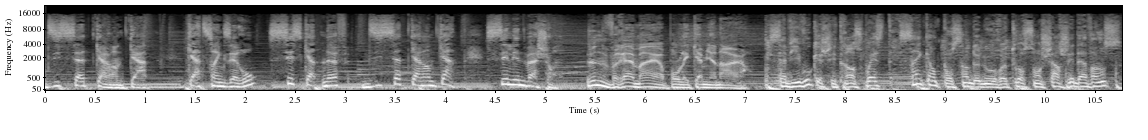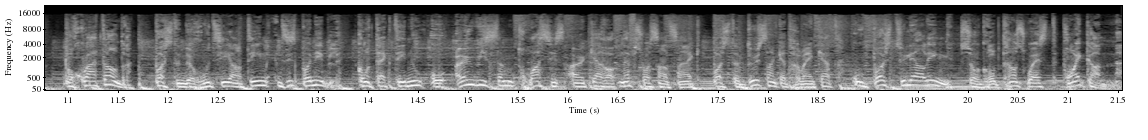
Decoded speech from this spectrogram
1744. 450-649-1744. Céline Vachon. Une vraie mère pour les camionneurs. Saviez-vous que chez Transwest, 50% de nos retours sont chargés d'avance? Pourquoi attendre? Poste de routier en team disponible. Contactez-nous au 1-800-361-4965, poste 284 ou postulez en ligne sur groupetranswest.com.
